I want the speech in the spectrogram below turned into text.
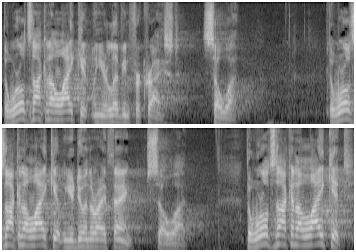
The world's not going to like it when you're living for Christ. So what? The world's not going to like it when you're doing the right thing. So what? The world's not going to like it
